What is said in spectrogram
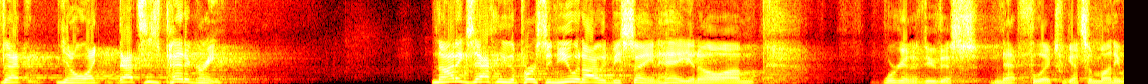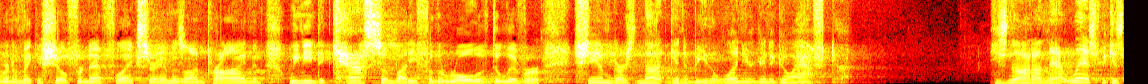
that, you know, like, that's his pedigree. Not exactly the person you and I would be saying, hey, you know, um, we're going to do this Netflix. We got some money. We're going to make a show for Netflix or Amazon Prime, and we need to cast somebody for the role of deliverer. Shamgar's not going to be the one you're going to go after. He's not on that list because,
